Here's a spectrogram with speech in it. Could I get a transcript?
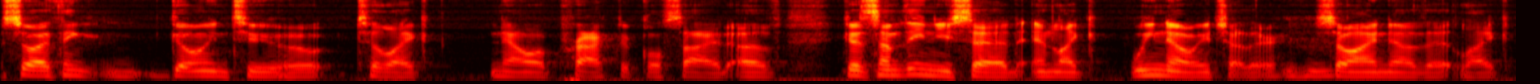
So I think going to to like now a practical side of because something you said and like we know each other, Mhm. so I know that like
